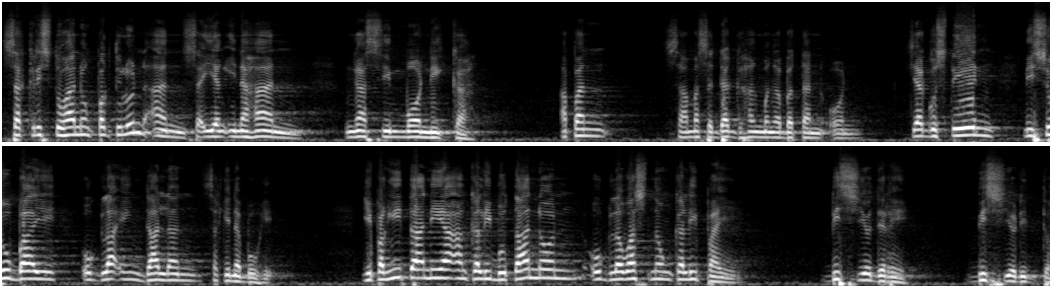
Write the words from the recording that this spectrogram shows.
sa Kristohanong pagtulunan sa iyang inahan nga si Monica. Apan sama sa daghang mga batanon, si Agustin ni subay og laing dalan sa kinabuhi. Gipangita niya ang kalibutanon ug lawas nung kalipay. Bisyo dire, bisyo didto.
